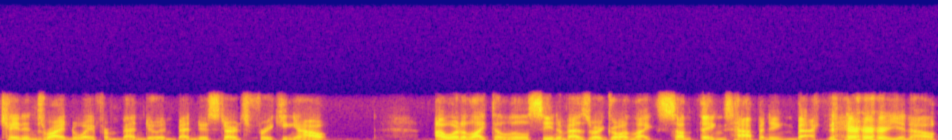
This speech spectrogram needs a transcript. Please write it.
Caden's riding away from Bendu and Bendu starts freaking out. I would have liked a little scene of Ezra going like something's happening back there, you know,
